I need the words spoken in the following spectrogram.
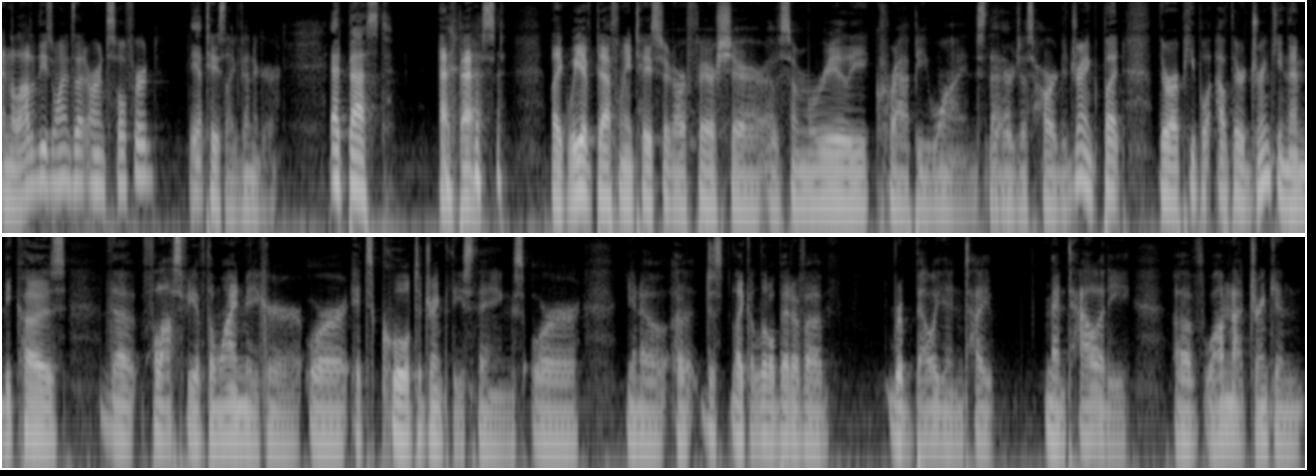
And a lot of these wines that aren't sulfured, Yep. it tastes like vinegar At best. at best. like we have definitely tasted our fair share of some really crappy wines that Yeah. are just hard to drink, but there are people out there drinking them because the philosophy of the winemaker or it's cool to drink these things or you know, uh, just like a little bit of a rebellion type mentality of well, I'm not drinking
